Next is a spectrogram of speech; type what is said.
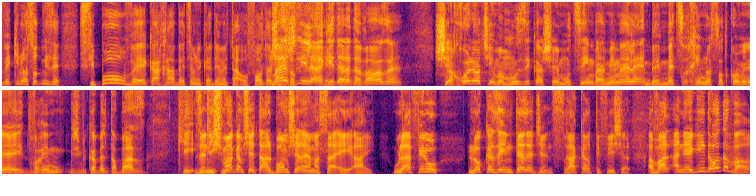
וכאילו לעשות מזה סיפור, וככה בעצם לקדם את ההופעות האלה מה יש לי להגיד על. הדבר הזה? שיכול להיות שעם המוזיקה שהם מוציאים בימים האלה, הם באמת צריכים לעשות כל מיני דברים בשביל לקבל את הבאז. כי... זה כי- נשמע גם שאת האלבום שלהם עשה AI. אולי אפילו לא כזה אינטליג'נס, רק ארטיפישל. אבל אני אגיד עוד דבר,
